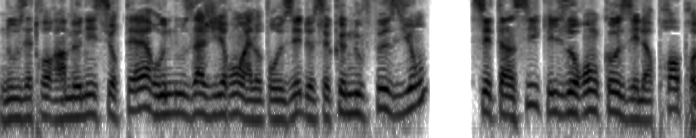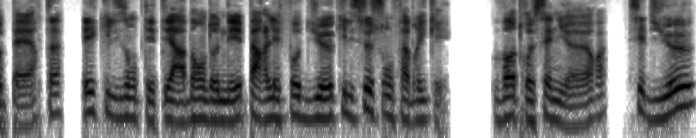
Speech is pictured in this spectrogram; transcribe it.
nous être ramenés sur terre où nous agirons à l'opposé de ce que nous faisions? C'est ainsi qu'ils auront causé leur propre perte, et qu'ils ont été abandonnés par les faux dieux qu'ils se sont fabriqués. Votre Seigneur, c'est Dieu,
